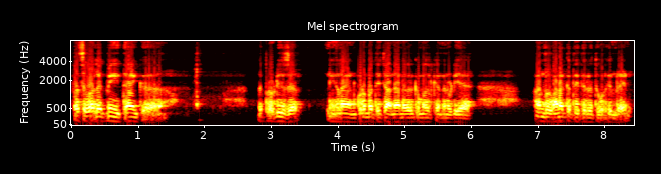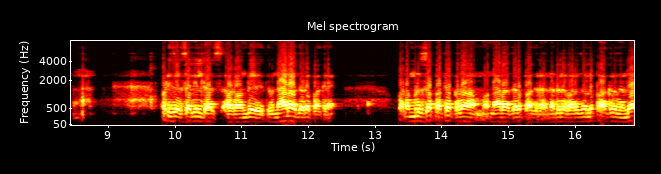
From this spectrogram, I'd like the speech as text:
first of all let me thank the producer நீங்களாம் என் குடும்பத்தை சார்ந்த அனைவருக்கும் அதற்கு என்னுடைய அன்பு வணக்கத்தை தெரிவித்துக் கொள்கின்றேன். ப்ரொடியூசர் சலீல் தாஸ் அவரை வந்து இது நாலாவது தடவை பார்க்குறேன். படம் முழுசாக பார்த்தா இப்பதான் நாலாவது தடவை பார்க்குறேன். நடுவில் வரதும் இல்லை பார்க்கறதும் இல்லை.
